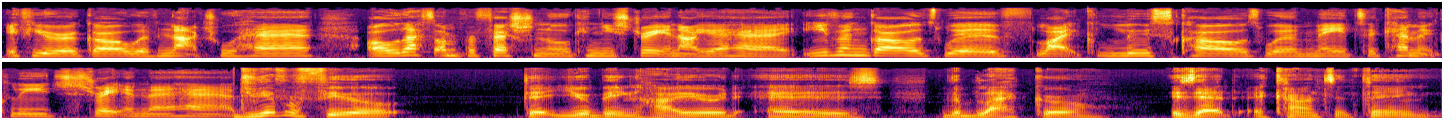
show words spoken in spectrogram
if you're a girl with natural hair, oh, that's unprofessional, can you straighten out your hair? Even girls with like loose curls were made to chemically straighten their hair. Do you ever feel that you're being hired as the black girl? Is that a constant thing?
